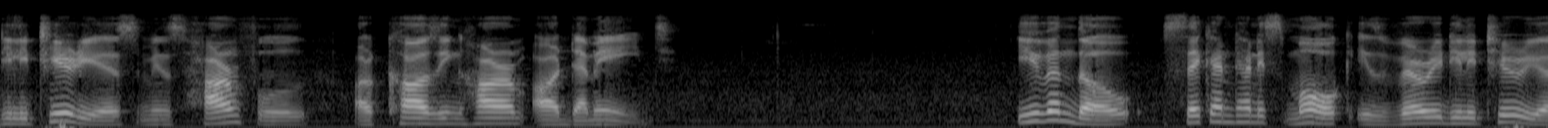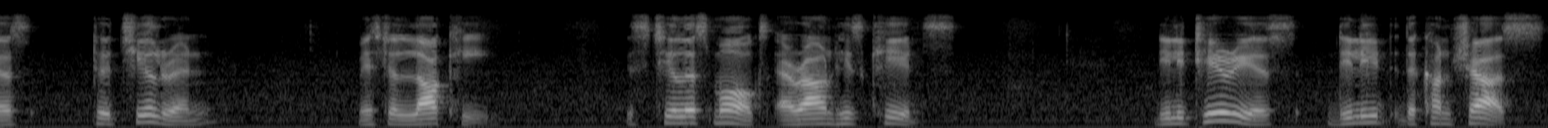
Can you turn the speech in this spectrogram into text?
Deleterious means harmful or causing harm or damage. Even though secondhand smoke is very deleterious to children, Mr. Locke still smokes around his kids. Deleterious delete the conscious.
